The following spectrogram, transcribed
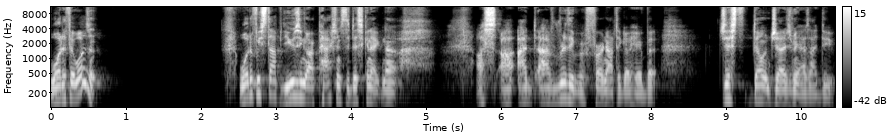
What if it wasn't? What if we stopped using our passions to disconnect? Now, I, I, I really prefer not to go here, but just don't judge me as I do.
